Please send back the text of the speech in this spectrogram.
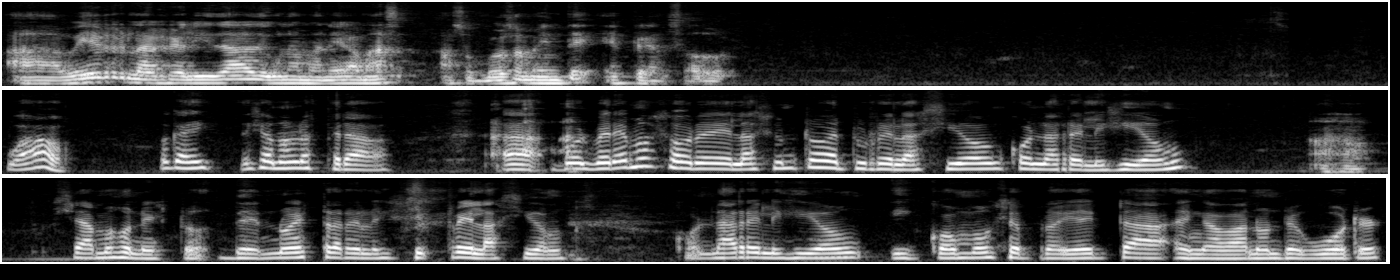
a ver la realidad de una manera más asombrosamente esperanzadora. Wow, ok, eso no lo esperaba. Ah, volveremos sobre el asunto de tu relación con la religión. Ajá. Seamos honestos, de nuestra relación con la religión y cómo se proyecta en Havana Underwater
